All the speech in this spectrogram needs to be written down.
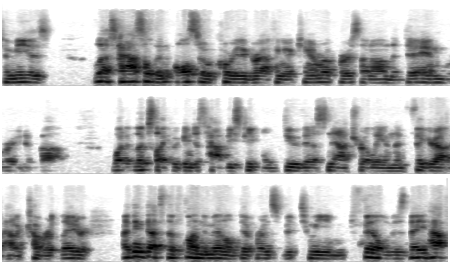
to me is less hassle than also choreographing a camera person on the day and worried about what it looks like. We can just have these people do this naturally and then figure out how to cover it later. I think that's the fundamental difference between film is they have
